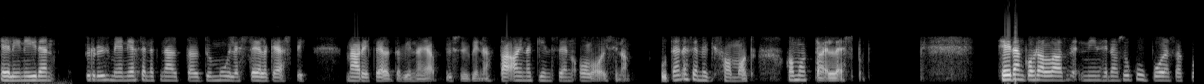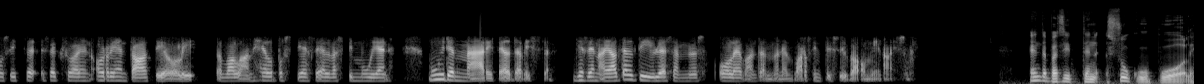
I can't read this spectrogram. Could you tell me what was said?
Eli niiden ryhmien jäsenet näyttäytyy muille selkeästi määriteltävinä ja pysyvinä, tai ainakin sen oloisina, kuten esimerkiksi homot, homot tai lesbot. Heidän kohdallaan niin heidän sukupuolensa kuin sitten se seksuaalinen orientaatio oli tavallaan helposti ja selvästi muiden, muiden määriteltävissä. Ja sen ajateltiin yleensä myös olevan tämmöinen varsin pysyvä ominaisuus. Entäpä sitten sukupuoli?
